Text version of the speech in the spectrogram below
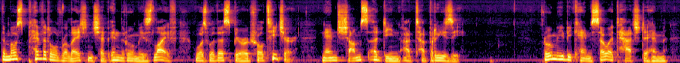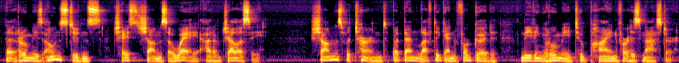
the most pivotal relationship in Rumi's life was with a spiritual teacher named Shams ad-Din at-Tabrizi. Rumi became so attached to him that Rumi's own students chased Shams away out of jealousy. Shams returned, but then left again for good, leaving Rumi to pine for his master.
